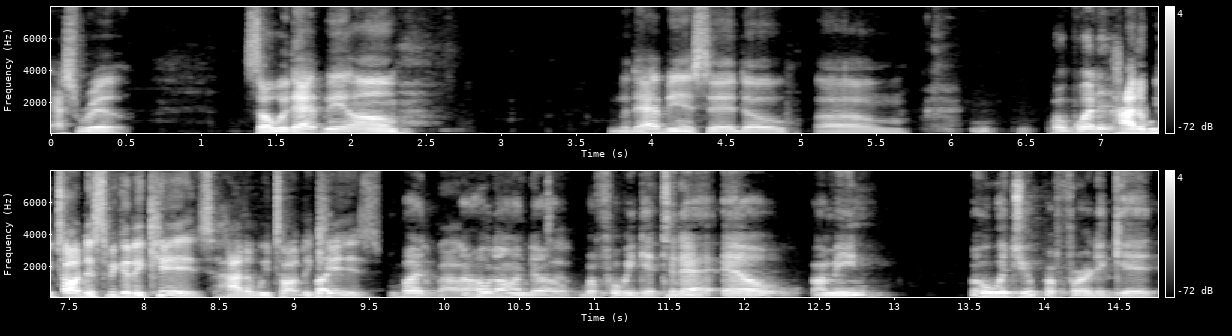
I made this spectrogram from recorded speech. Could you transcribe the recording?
that's real. So with that being um, with that being said, though, um, But what? It, how do we talk to speak of the kids? How do we talk to But- kids? but hold on though. Before we get to Mhm. that, L. I mean, who would you prefer to get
